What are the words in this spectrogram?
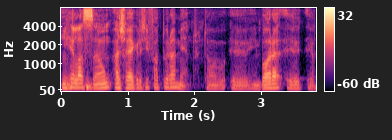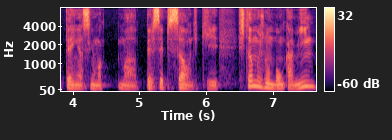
em relação às regras de faturamento. Então, eh, embora eu tenha assim, uma, uma percepção de que estamos num bom caminho,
